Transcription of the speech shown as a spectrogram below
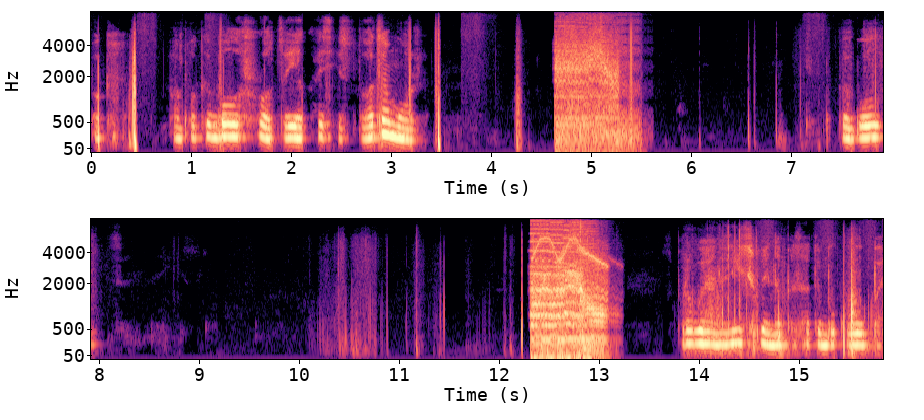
Поки. Покебол що? Це якась істота може? Покебол. Спробую англійською написати букву П.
